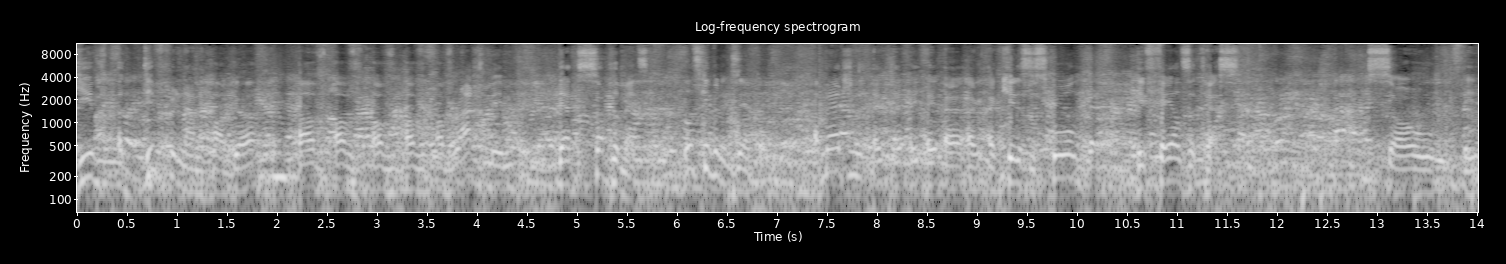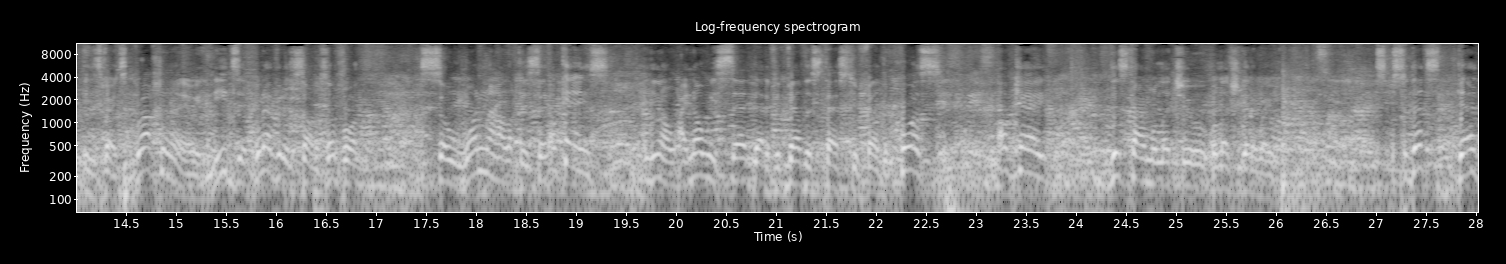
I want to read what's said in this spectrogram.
give a different anhaga of, of, of, supplements. Let's give an example. Imagine a, a, a, a kid is in school, he fails a test. So he's very bracha, he needs it, whatever it is, so on and so forth. So one halach is say, okay, you know, I know we said that if you fail this test, you failed the course. Okay, this time we'll let you we'll let you get away with it. So that's that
